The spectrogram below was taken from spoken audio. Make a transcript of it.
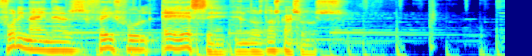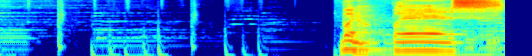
49ers Faithful ES en los dos casos. Bueno, pues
